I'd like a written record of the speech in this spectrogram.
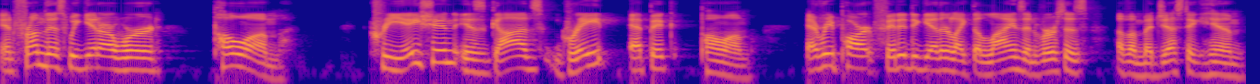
And from this we get our word poem. Creation is God's great epic poem. Every part fitted together like the lines and verses of a majestic hymn.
